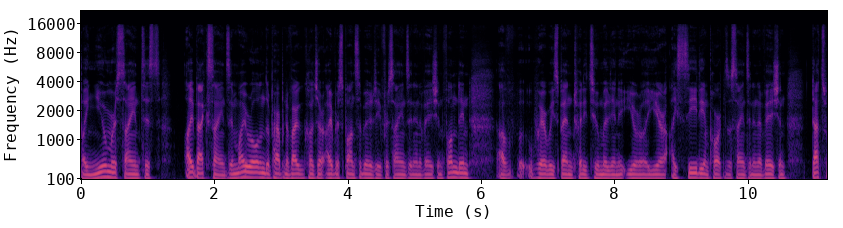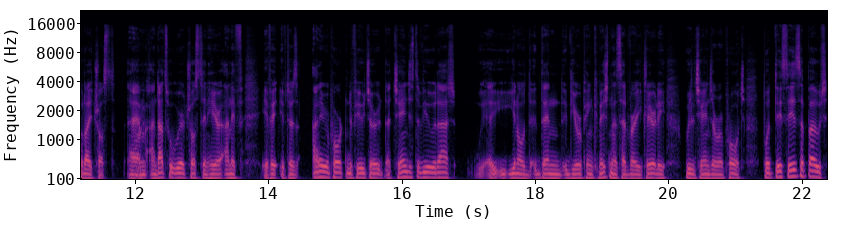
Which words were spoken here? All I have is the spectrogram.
by numerous scientists I back science. In my role in the Department of Agriculture, I have responsibility for science and innovation funding, of where we spend 22 million euro a year. I see the importance of science and innovation. That's what I trust, um, right. and that's what we're trusting here. And if if if there's any report in the future that changes the view of that, Uh, you know, then the European Commission has said very clearly we'll change our approach. But this is about,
